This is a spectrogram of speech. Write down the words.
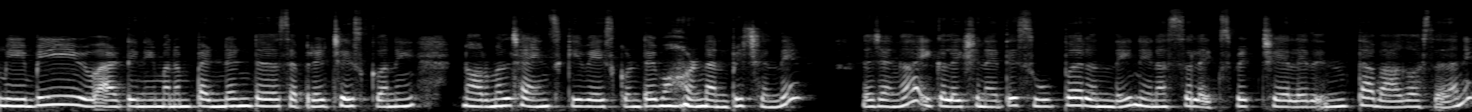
మేబీ వాటిని మనం పెండెంట్ సెపరేట్ చేసుకొని నార్మల్ చైన్స్కి వేసుకుంటే బాగుండు అనిపించింది. నిజంగా ఈ కలెక్షన్ అయితే సూపర్ ఉంది. నేను అస్సలు ఎక్స్పెక్ట్ చేయలేదు. ఇంత బాగా వస్తుందని.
